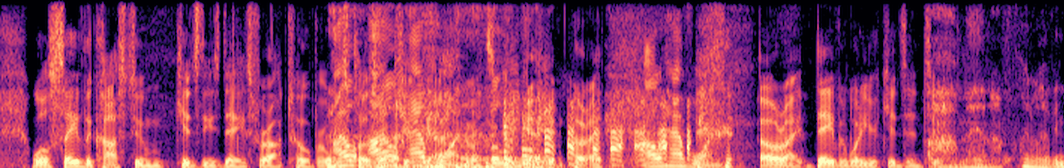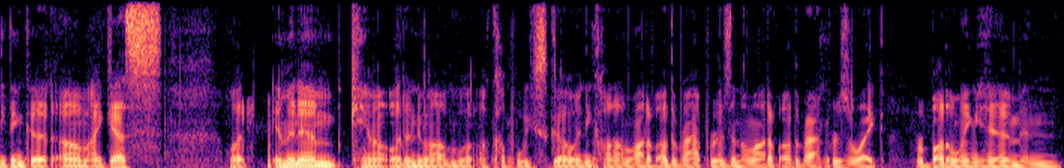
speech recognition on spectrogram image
We'll save the costume kids these days for October. I'll, I'll have yeah. one. Believe me, All right, I'll have one. all right, David. What are your kids into? Oh man, I really don't have anything good. Um, I guess what Eminem came out with a new album a, a couple weeks ago, and he called out a lot of other rappers, and a lot of other rappers are like rebuttaling him, and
